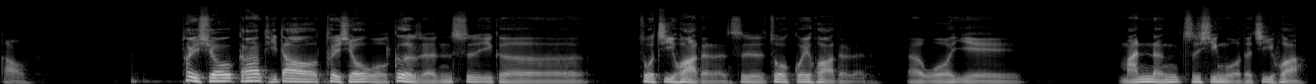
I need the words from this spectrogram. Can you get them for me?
好。退休，刚刚提到退休，我个人是一个做计划的人，是做规划的人。呃，我也蛮能执行我的计划，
